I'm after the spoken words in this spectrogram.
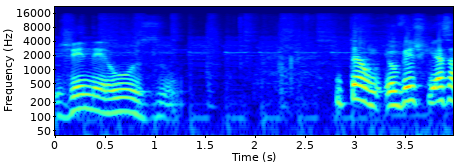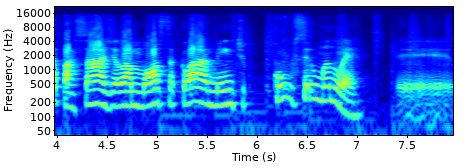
generoso? Então, eu vejo que essa passagem ela mostra claramente como o ser humano é. é.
